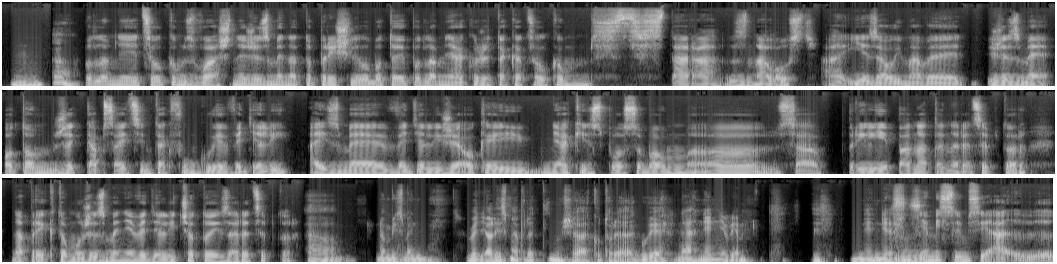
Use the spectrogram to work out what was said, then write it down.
Mm. Oh. Podľa mňa je celkom zvláštne, že sme na to prišli, lebo to je podľa mňa akože taká celkom stará znalosť a je zaujímavé, že sme o tom, že kapsaicín tak funguje vedeli, aj sme vedeli, že OK, nejakým spôsobom uh, sa priliepa na ten receptor, napriek tomu, že sme nevedeli, čo to je za receptor. Uh, no my sme, vedeli sme predtým, že ako to reaguje? Ne, ne neviem. Ne, nie som. Nemyslím si, a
